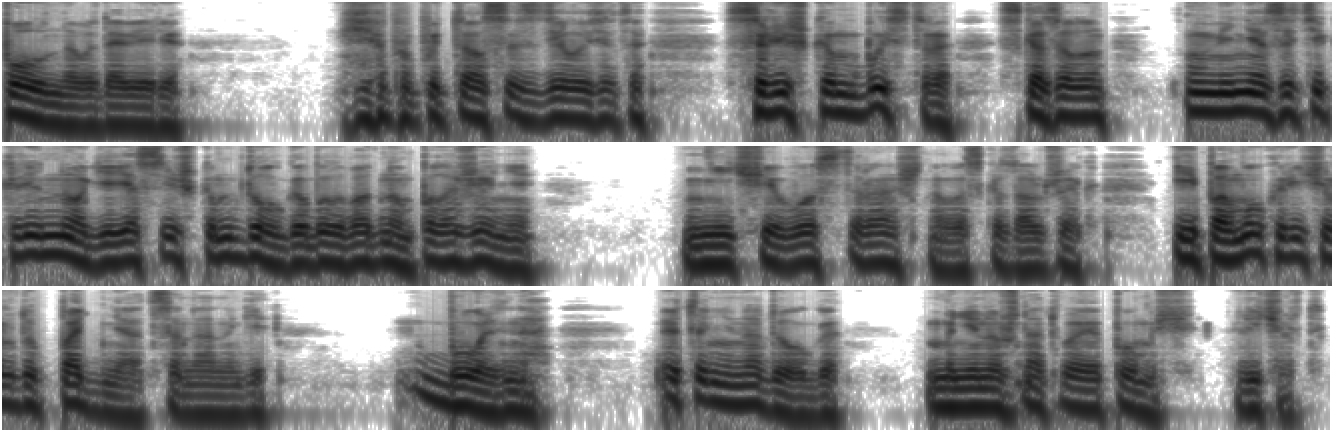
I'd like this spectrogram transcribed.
полного доверия. «Я попытался сделать это слишком быстро», — сказал он. «У меня затекли ноги, я слишком долго был в одном положении». «Ничего страшного», — сказал Джек, и помог Ричарду подняться на ноги. «Больно. Это ненадолго. Мне нужна твоя помощь, Ричард».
